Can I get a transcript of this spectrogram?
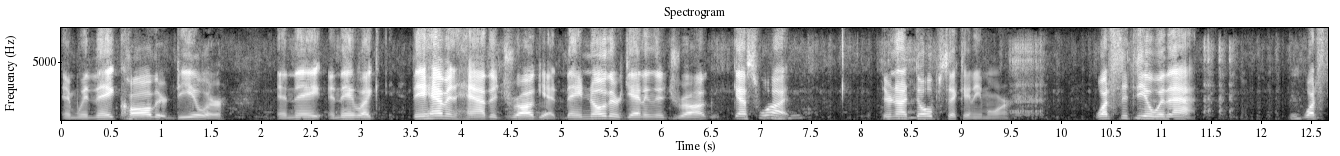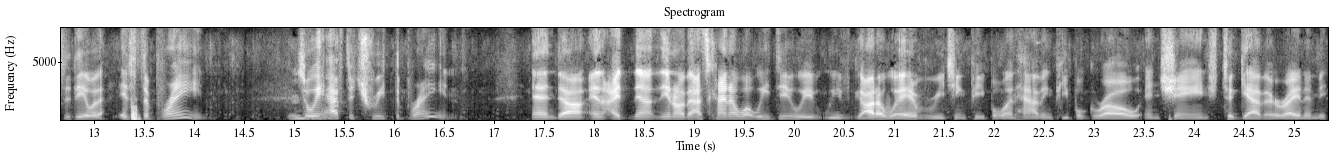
And when they call their dealer, and they and they like they haven't had the drug yet, they know they're getting the drug. Guess what? Mm-hmm. They're not dope sick anymore. What's the deal with that? What's the deal with that? It's the brain. So we Mhm. have to treat the brain. and uh, and I you know that's kind of what we do. We we've got a way of reaching people and having people grow and change together, right? And me,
